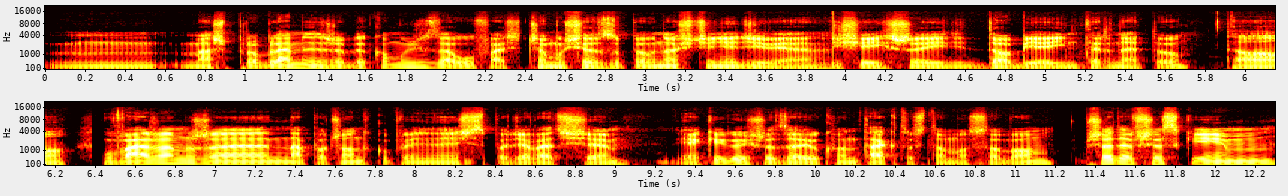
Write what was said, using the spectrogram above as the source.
mm, masz problemy, żeby komuś zaufać, czemu się w zupełności nie dziwię w dzisiejszej dobie internetu, to uważam, że na początku powinieneś spodziewać się jakiegoś rodzaju kontaktu z tą osobą. Przede wszystkim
